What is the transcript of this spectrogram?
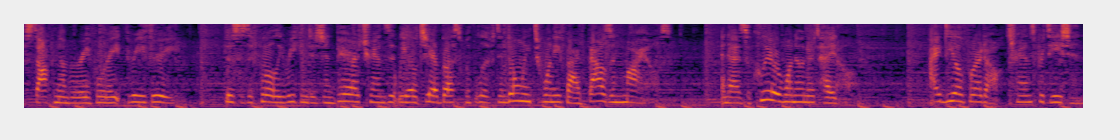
Stock number A4833. This is a fully reconditioned paratransit wheelchair bus with lift and only 25,000 miles. And has a clear one-owner title. Ideal for adult transportation,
